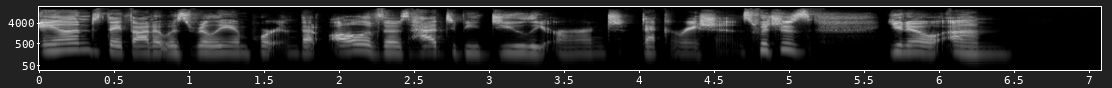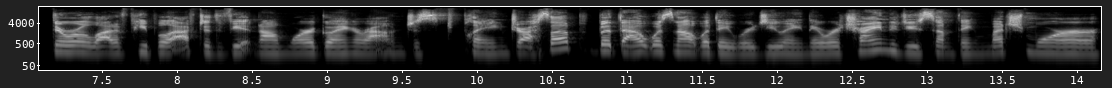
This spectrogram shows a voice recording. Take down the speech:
And they thought it was really important that all of those had to be duly earned decorations, which is, you know, um, there were a lot of people after the Vietnam War going around just playing dress up, but that was not what they were doing. They were trying to do something much more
